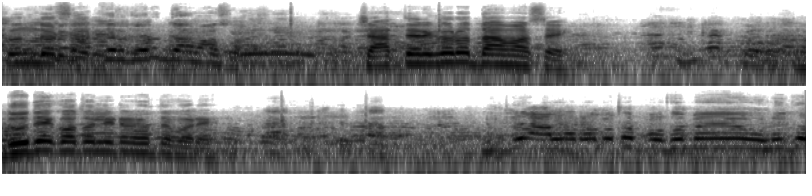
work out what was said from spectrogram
সুন্দর জাতের গরুর দাম আছে দুধে কত লিটার হতে পারে প্রথমে উনি তো।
